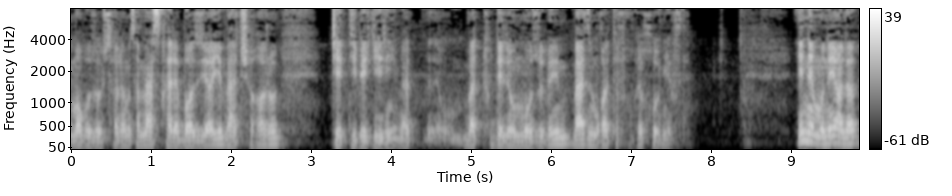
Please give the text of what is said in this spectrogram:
ما بزرگسالا مثلا مسخره بازی های بچه ها رو جدی بگیریم و, و تو دل اون موضوع بریم بعضی موقع اتفاق خوب میفته یه نمونه حالا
